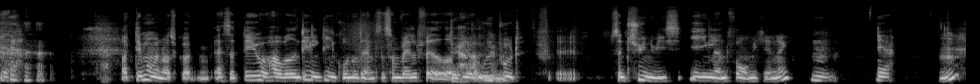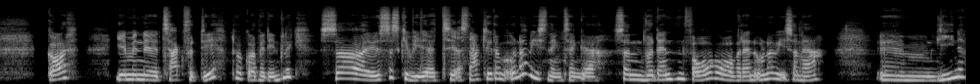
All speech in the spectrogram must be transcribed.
Og det må man også godt... Altså, det jo har jo været en del af din grunduddannelse som valgfaget, og Det har bliver udbudt øh, sandsynligvis i en eller anden form igen, ikke? Mm. Ja. Mm. Godt. Jamen, øh, tak for det. Det var godt med et indblik. Så, øh, så skal vi øh, til at snakke lidt om undervisning, tænker jeg. Sådan, hvordan den foregår, og hvordan underviseren er. Øhm, Line,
